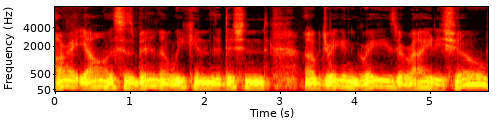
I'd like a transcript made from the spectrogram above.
All right, y'all. This has been a weekend edition of Dragon Gray's Variety Show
